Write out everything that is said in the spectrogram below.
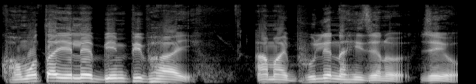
ক্ষমতায় এলে বিম্পি ভাই, আমায় ভুলে নাহি যেন যেও।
